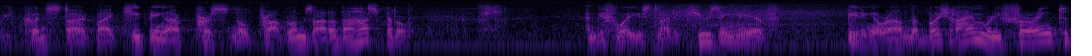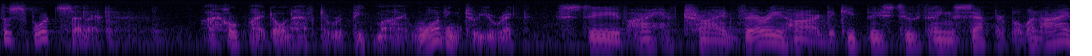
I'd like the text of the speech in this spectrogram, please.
We could start by keeping our personal problems out of the hospital. And before you start accusing me of beating around the bush, I'm referring to the sports center. I hope I don't have to repeat my warning to you, Rick. Steve, I have tried very hard to keep these two things separate, but when I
